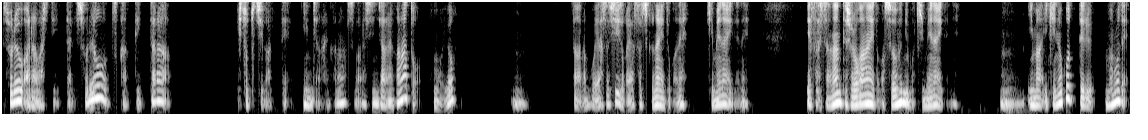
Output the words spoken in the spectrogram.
それを表していったり、それを使っていったら、人と違っていいんじゃないかな、素晴らしいんじゃないかなと思うよ。うん。だからこう優しいとか優しくないとかね、決めないでね。優しさなんてしょうがないとかそういうふうにも決めないでね。うん、今生き残ってるもので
